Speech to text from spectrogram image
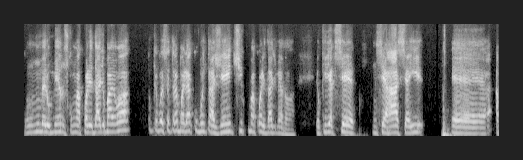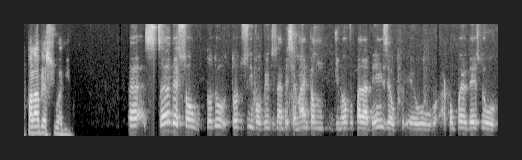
com um número menos, com uma qualidade maior, do que você trabalhar com muita gente com uma qualidade menor. Eu queria que você encerrasse aí. É, a palavra é sua, amigo. Uh, Sanderson, todo, todos os envolvidos na BCMA, então, de novo, parabéns. Eu, eu acompanho desde o,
